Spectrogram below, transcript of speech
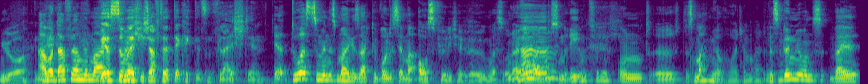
Ja. Aber dafür haben wir mal. Wer es so weit geschafft hat, der kriegt jetzt einen Fleischstern. ja, du hast zumindest mal gesagt, du wolltest ja mal ausführlicher über irgendwas und einfach Ja, mal ein bisschen reden. natürlich. Und äh, das machen wir auch heute mal. Das gönnen wir uns, weil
